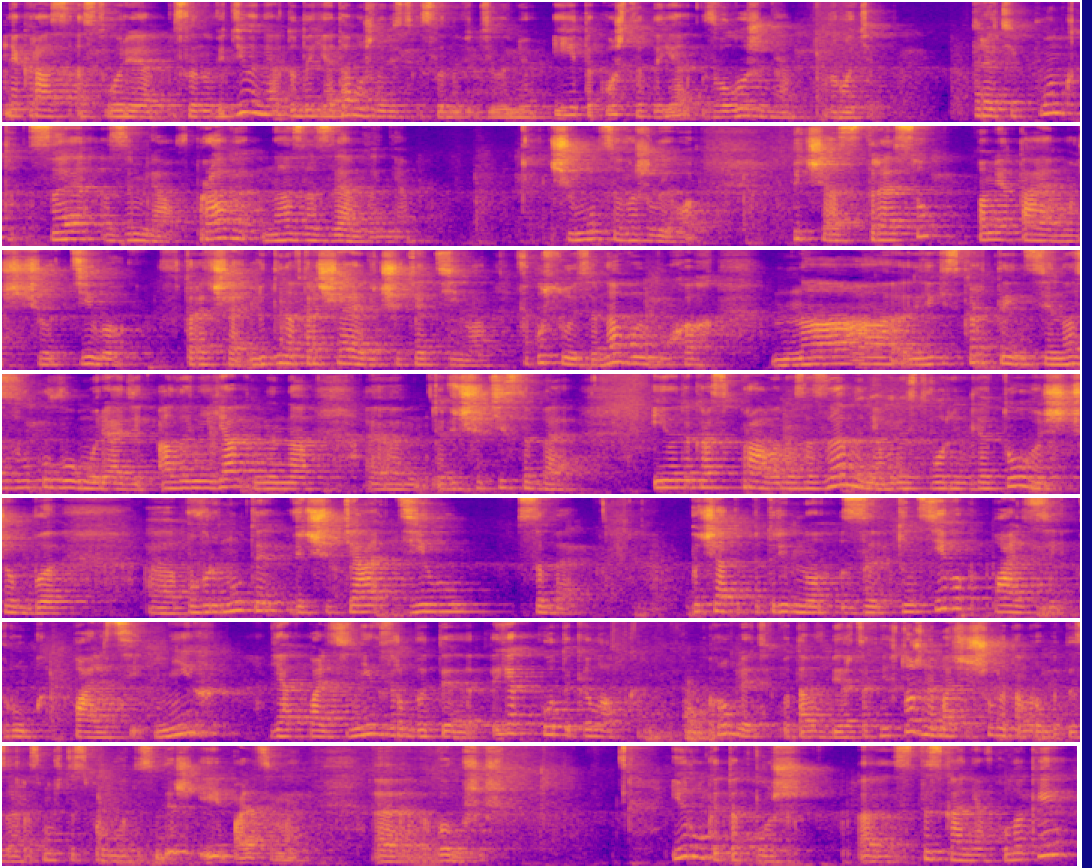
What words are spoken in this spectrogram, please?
якраз створює слиновідділення, додає да, можливість слиновідділенню, і також це дає зволоження в роті. Третій пункт це земля, вправи на заземлення. Чому це важливо? Під час стресу пам'ятаємо, що тіло втрачає людина втрачає відчуття тіла, фокусується на вибухах, на якійсь картинці, на звуковому ряді, але ніяк не на е, відчутті себе. І от якраз вправи на заземлення вони створені для того, щоб е, повернути відчуття тілу себе. Почати потрібно з кінцівок пальці, рук, пальці, ніг. Як пальці ніг зробити, як котики лапками роблять отам в бірцях. Ніхто ж не бачить, що ви там робите зараз. Можете спробувати. Сидиш і пальцями е, вирушиш. І руки також е, стискання в кулаки,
